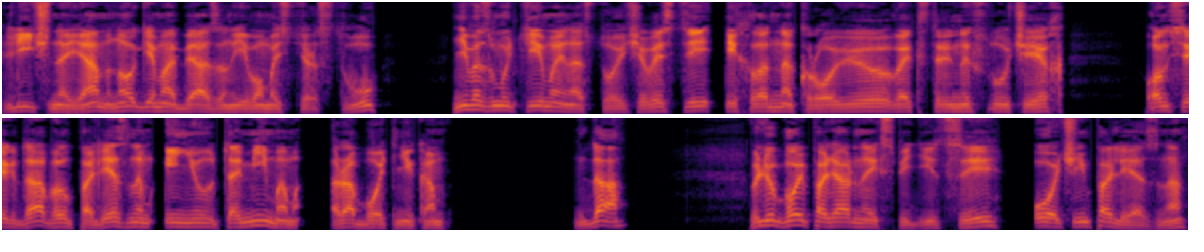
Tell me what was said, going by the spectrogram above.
Лично я многим обязан его мастерству, невозмутимой настойчивости и хладнокровию в экстренных случаях. Он всегда был полезным и неутомимым работником. Да, в любой полярной экспедиции очень полезно,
